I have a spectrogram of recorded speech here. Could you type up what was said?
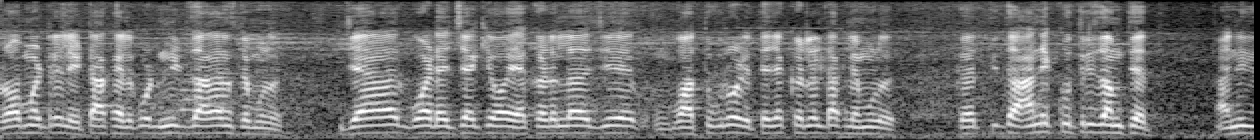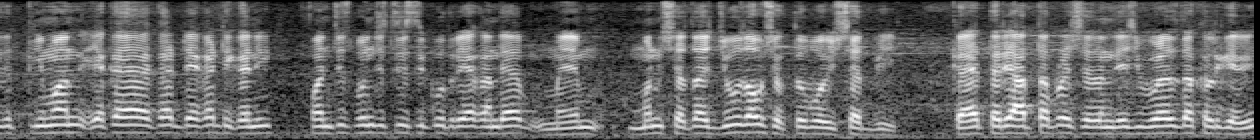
रॉ मटेरियल आहे टाकायला कुठं नीट जागा नसल्यामुळं ज्या गोड्याच्या किंवा याकडला जे वाहतूक रोड आहे त्याच्याकडेला टाकल्यामुळं क तिथं अनेक कुत्री जमतात. आणि किमान एका एका एका ठिकाणी पंचवीस पंचवीस तीस कुत्री एखाद्या म्हणजे मनुष्याचा जीव जाऊ शकतो भविष्यात बी. काय तरी आता प्रशासन याची वेळ दखल घ्यावी.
